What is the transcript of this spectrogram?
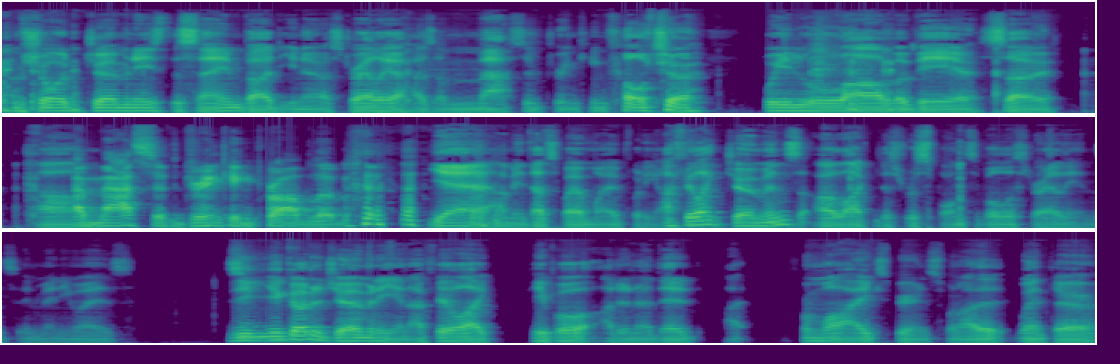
I'm sure Germany's the same, but you know, Australia has a massive drinking culture. We love a beer, so um, a massive drinking problem yeah, I mean that's one way of putting it. I feel like Germans are like just responsible Australians in many ways. You, you go to Germany and I feel like people, I don't know, they're From my experience when I went there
